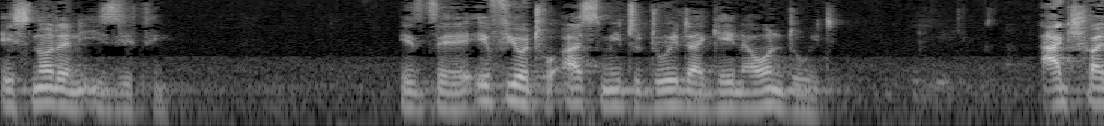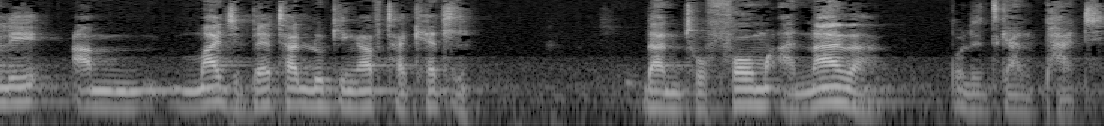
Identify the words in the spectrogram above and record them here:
it's not an easy thing. It's, uh, if you were to ask me to do it again, I won't do it. Actually, I'm much better looking after cattle than to form another political party.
